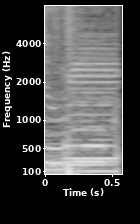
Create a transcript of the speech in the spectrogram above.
soon.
